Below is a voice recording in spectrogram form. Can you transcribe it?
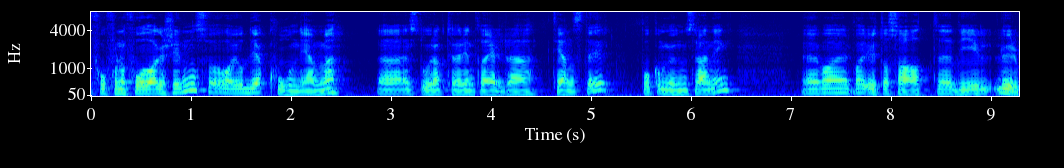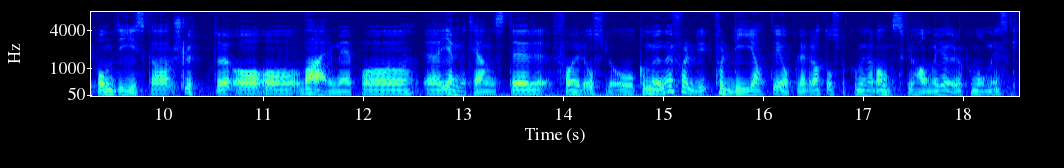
for noen få dager siden så var jo Diakonhjemmet eh, en stor aktør innenfor eldretjenester på kommunens regning. Eh, Var, var ute og sa at eh, de lurer på om de skal slutte å, å være med på eh, hjemmetjenester for Oslo kommune, fordi, fordi at de opplever at Oslo kommune er vanskelig å ha med å gjøre økonomisk.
